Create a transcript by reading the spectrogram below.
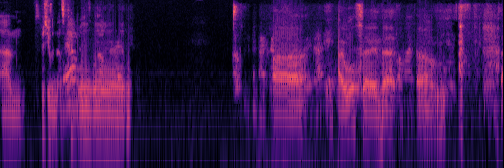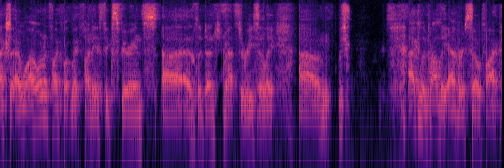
um, especially when that's kind of Uh, I will say that. Um, actually, I, want to talk about my funniest experience uh, as a dungeon master recently. Um, actually, probably ever so far.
